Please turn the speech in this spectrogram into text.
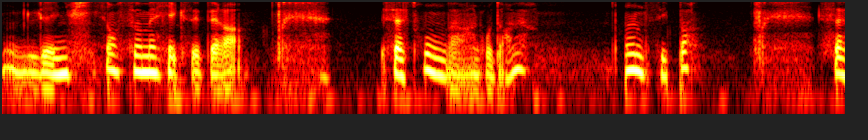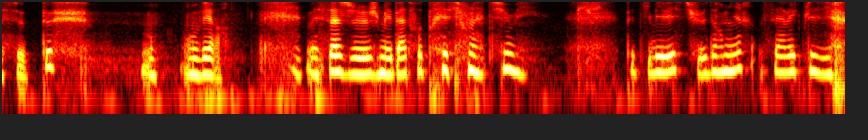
les nuits sans sommeil, etc. Ça se trouve, on va avoir un gros dormeur. On ne sait pas. Ça se peut. On verra. Mais ça, je ne mets pas trop de pression là-dessus. Mais petit bébé, si tu veux dormir, c'est avec plaisir.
